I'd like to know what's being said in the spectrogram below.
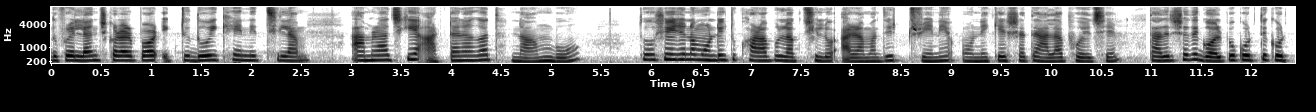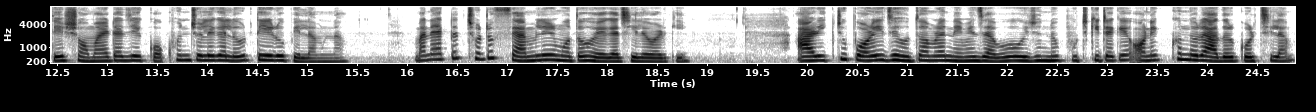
দুপুরে লাঞ্চ করার পর একটু দই খেয়ে নিচ্ছিলাম। আমরা আজকে আটটা নাগাদ নামবো। তো সেই জন্য মনটা একটু খারাপও লাগছিল। আর আমাদের ট্রেনে অনেকের সাথে আলাপ হয়েছে। তাদের সাথে গল্প করতে করতে সময়টা যে কখন চলে গেল টেরও পেলাম না। মানে একটা ছোট ফ্যামিলির মতো হয়ে গেছিল আর কি। আর একটু পরেই যেহেতু আমরা নেমে যাব, ওই জন্য পুচকিটাকে অনেকক্ষণ ধরে আদর করছিলাম।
